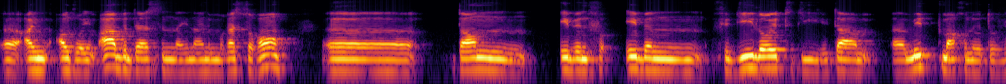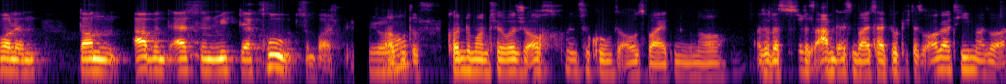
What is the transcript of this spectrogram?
äh, ein, also im Abendessen in einem Restaurant äh, dann eben, eben für die Leute, die da äh, mitmachen oder wollen, dann Abendessen mit der Crew zum Beispiel. Ja, ja gut, das könnte man theoretisch auch in Zukunft ausweiten, genau. Also das, das Abendessen war jetzt halt wirklich das Orga-Team, also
